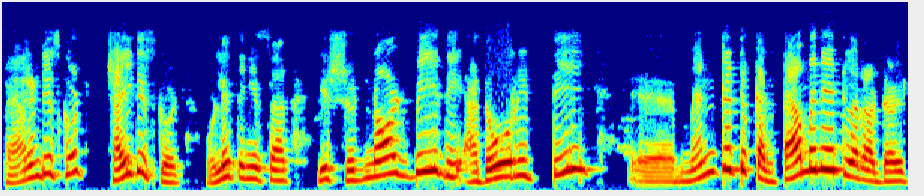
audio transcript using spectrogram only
parent is good, child is good. Only thing is that it should not be the authority uh, meant to contaminate your adult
